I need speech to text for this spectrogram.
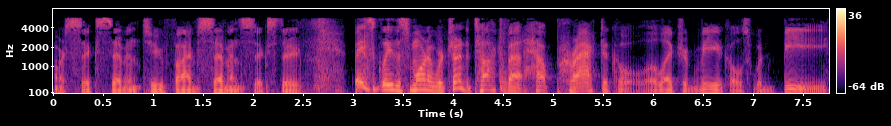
or 672-5763. Basically this morning we're trying to talk about how practical electric vehicles would be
